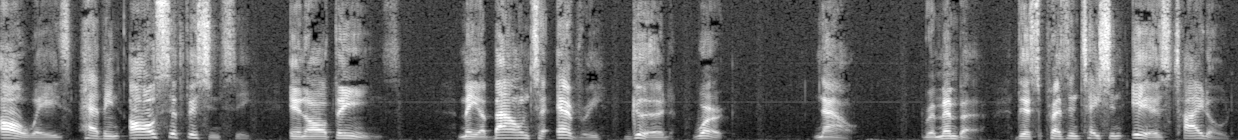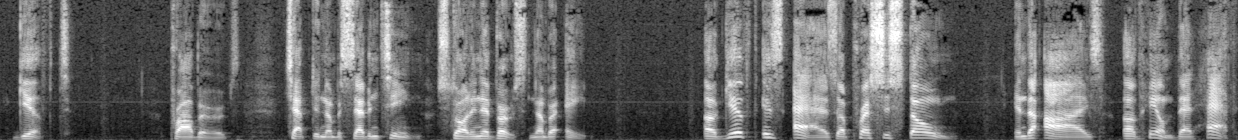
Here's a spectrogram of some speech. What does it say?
always, having all sufficiency in all things, may abound to every good work. Now, remember, this presentation is titled Gift. Proverbs chapter number 17, starting at verse number 8. A gift is as a precious stone in the eyes of him that hath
